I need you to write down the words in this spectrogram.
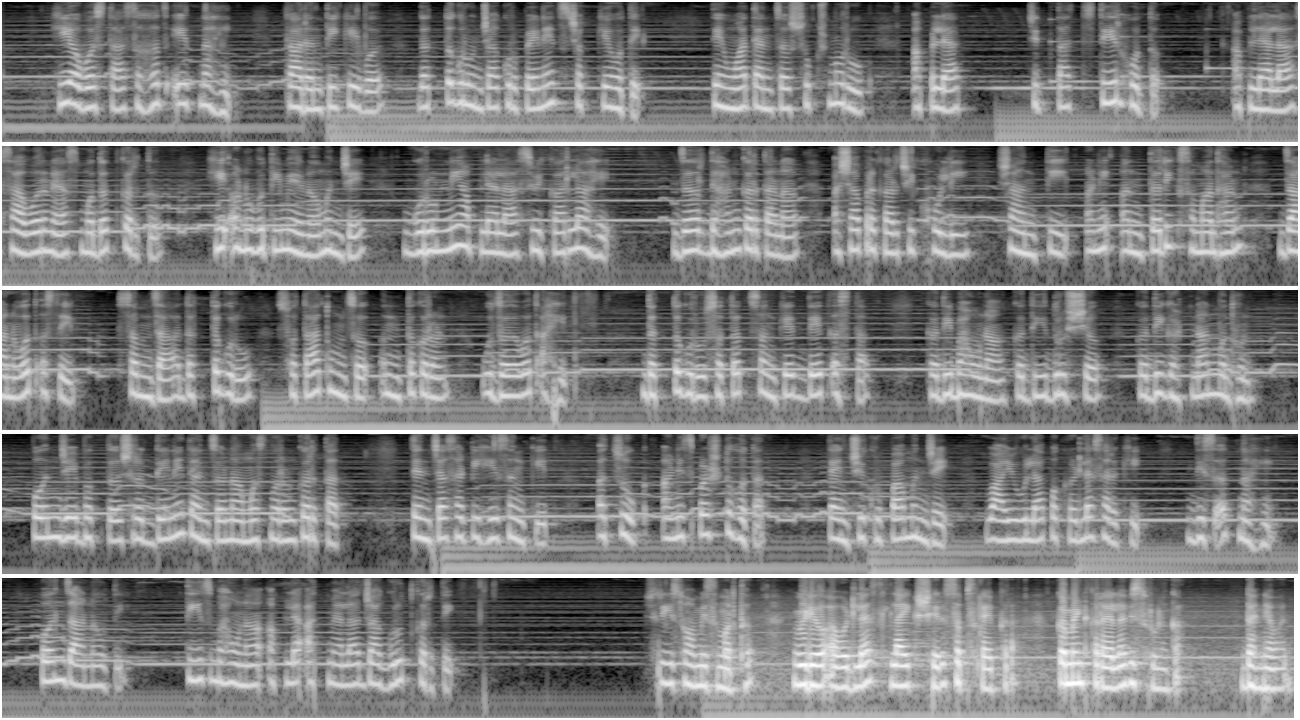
ही अवस्था सहज येत नाही कारण ती केवळ दत्तगुरूंच्या कृपेनेच शक्य होते. तेव्हा त्यांचं सूक्ष्म रूप आपल्या चित्तात स्थिर होतं. आपल्याला सावरण्यास मदत करतं. ही अनुभूती मिळणं म्हणजे गुरूंनी आपल्याला स्वीकारलं आहे. जर ध्यान करताना अशा प्रकारची खोली शांती आणि आंतरिक समाधान जाणवत असेल समजा दत्तगुरू स्वतः तुमचं अंतकरण उजळवत आहेत. दत्तगुरू सतत संकेत देत असतात. कधी भावना कधी दृश्य कधी घटनांमधून. पण जे भक्त श्रद्धेने त्यांचं नामस्मरण करतात त्यांच्यासाठी हे संकेत अचूक आणि स्पष्ट होतात. त्यांची कृपा म्हणजे वायूला पकडल्यासारखी दिसत नाही पण जाणवते. तीच भावना आपल्या आत्म्याला जागृत करते. श्री स्वामी समर्थ. व्हिडिओ आवडल्यास लाईक शेअर सबस्क्राईब करा. कमेंट करायला विसरू नका. धन्यवाद.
